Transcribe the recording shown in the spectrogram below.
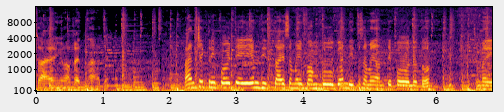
Sayang yung akit natin. Time check 3.40 a.m. Dito tayo sa may Bambugan. Dito sa may Antipolo to. Sa may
